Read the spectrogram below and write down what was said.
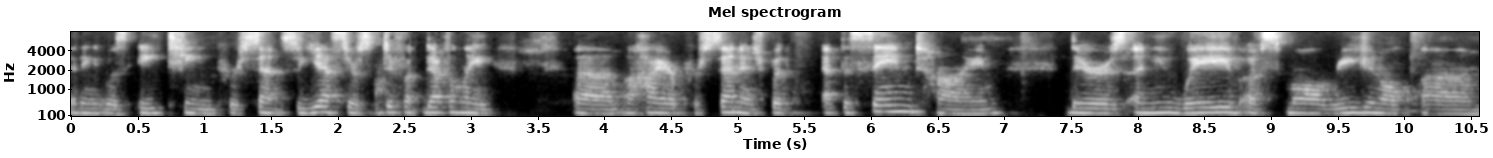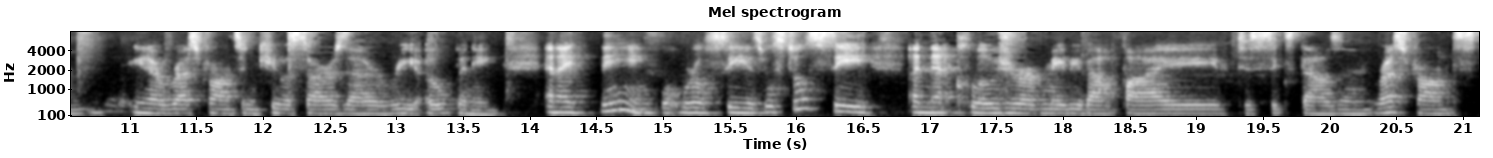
I think it was 18 percent. So yes, there's different, definitely um, a higher percentage, but at the same time, there's a new wave of small regional um, you know restaurants and qsrs that are reopening. And i think what we'll see is we'll still see a net closure of maybe about five to six thousand restaurants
